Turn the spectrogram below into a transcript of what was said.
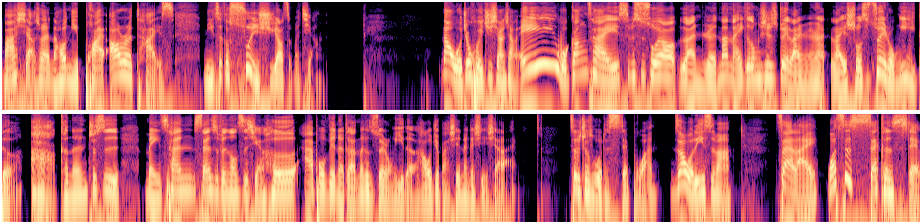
把它写出来，然后你 prioritize，你这个顺序要怎么讲？那我就回去想想，诶，我刚才是不是说要懒人？那哪一个东西是对懒人来来说是最容易的啊？可能就是每餐三十分钟之前喝 apple vinegar 那个是最容易的。好，我就把先那个写下来。这个就是我的 step one，你知道我的意思吗？再来，what's the second step？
